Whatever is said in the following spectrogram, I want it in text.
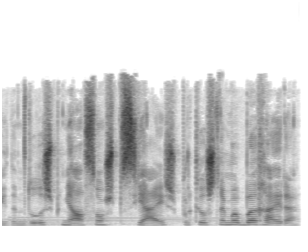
e da medula espinhal são especiais porque eles têm uma barreira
